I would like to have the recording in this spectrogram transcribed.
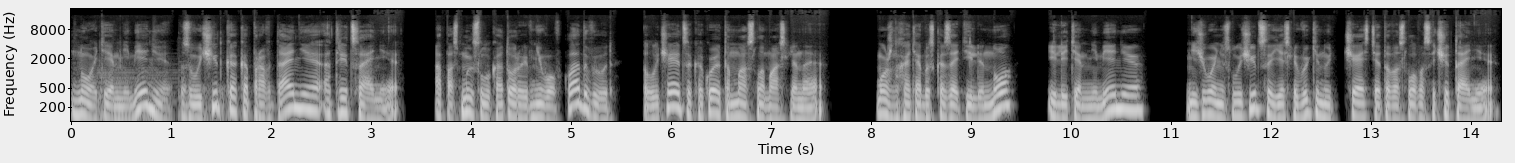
Но тем не менее звучит как оправдание отрицания, а по смыслу, который в него вкладывают, получается какое-то масло масляное. Можно хотя бы сказать или «но», или «тем не менее». Ничего не случится, если выкинуть часть этого словосочетания.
